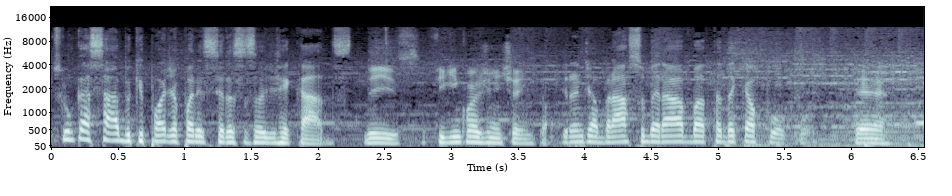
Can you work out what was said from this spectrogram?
Você nunca sabe o que pode aparecer na sessão de recados. Isso. Fiquem com a gente aí então. Grande abraço, Beraba. Até daqui a pouco. Até.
